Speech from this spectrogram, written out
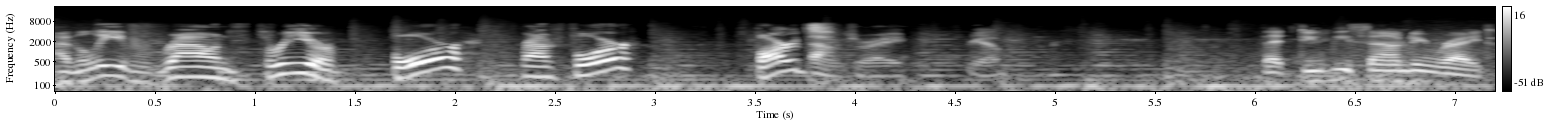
I believe round three or four. Round four. Bart. Sounds right. Yep. That do be sounding right.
